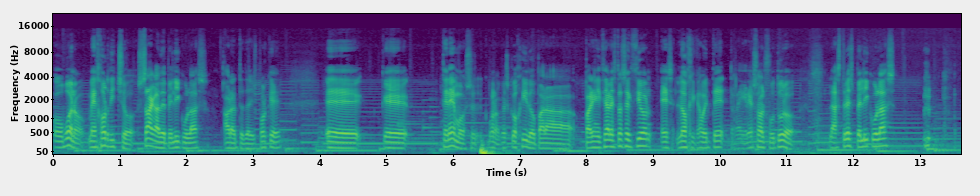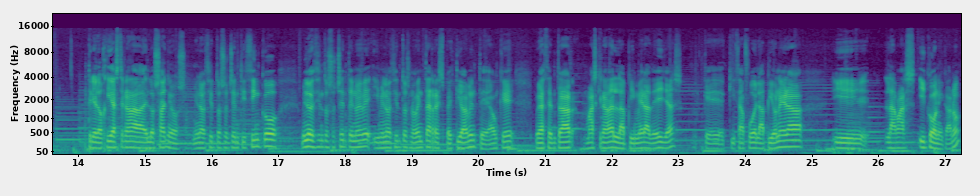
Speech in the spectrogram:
o bueno, mejor dicho, saga de películas, ahora entenderéis por qué, eh, que tenemos, bueno, que he escogido para, para iniciar esta sección es lógicamente Regreso al futuro. Las tres películas, trilogía estrenada en los años 1985, 1989 y 1990 respectivamente, aunque me voy a centrar más que nada en la primera de ellas, que quizá fue la pionera y la más icónica, ¿no?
